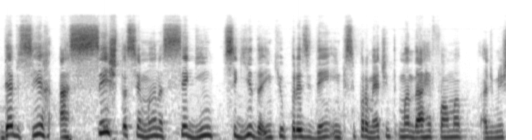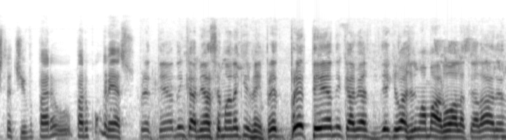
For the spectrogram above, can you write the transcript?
deve ser a sexta semana segui seguida em que o presidente, em que se promete mandar a reforma administrativa para o, para o Congresso. Pretendo encaminhar semana que vem. Pre pretendo encaminhar, dizer que eu acho uma marola até lá, né?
